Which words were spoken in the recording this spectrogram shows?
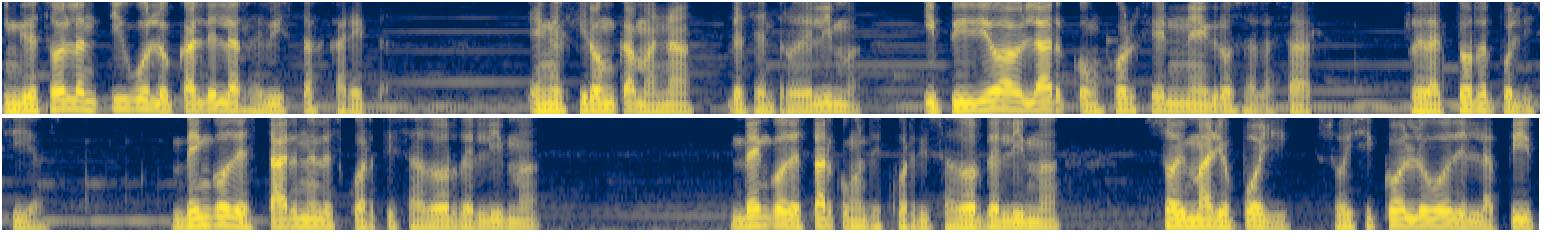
ingresó al antiguo local de las revistas Caretas en el Girón Camaná del centro de Lima y pidió hablar con Jorge Negro Salazar, redactor de policías. Vengo de estar en el descuartizador de Lima. Vengo de estar con el descuartizador de Lima. Soy Mario Poggi, soy psicólogo de la PIP.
